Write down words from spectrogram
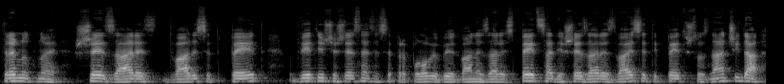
trenutno je 6,25, u 2016. se prepolovio bio 12,5, sad je 6,25, što znači da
